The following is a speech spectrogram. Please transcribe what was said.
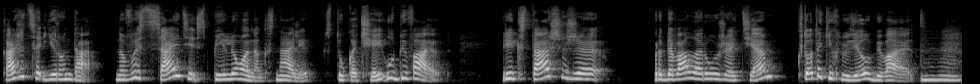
Кажется, ерунда. Но в Истсайде с пеленок знали, стукачей убивают. Рик старший же продавал оружие тем, кто таких людей убивает. Угу.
